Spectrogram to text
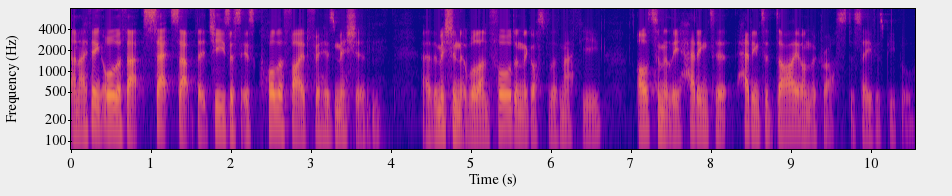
And I think all of that sets up that Jesus is qualified for his mission, uh, the mission that will unfold in the Gospel of Matthew, ultimately heading to, heading to die on the cross to save his people.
